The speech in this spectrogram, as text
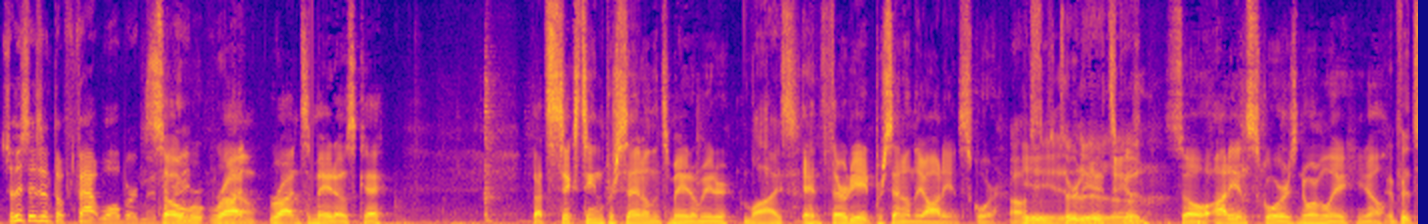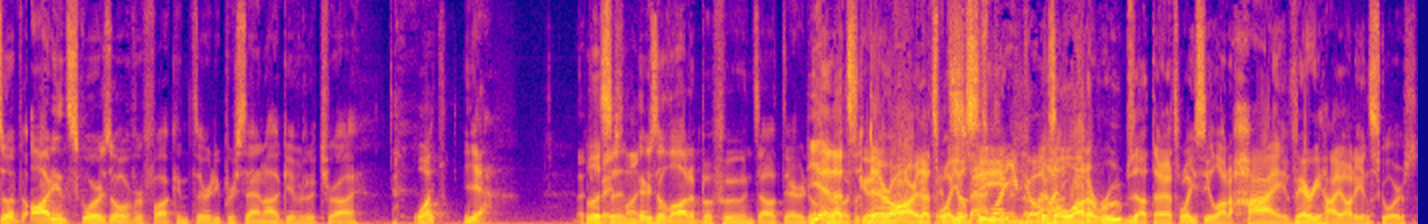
So this isn't the Fat Wahlberg movie. so right? R- Rotten Rotten Tomatoes. Okay, got sixteen percent on the tomato meter Lies. and thirty eight percent on the audience score. Oh, so Yeah. 38's good. So audience score is normally you know If it's if audience scores over fucking 30%, I'll give it a try. What? Yeah. That's Listen, baseline? There's a lot of buffoons out there. don't Yeah, that's it's good. there are. That's it's why you'll see. why you there's a lot of rubes out there. That's why you see a lot of high, very high audience scores.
